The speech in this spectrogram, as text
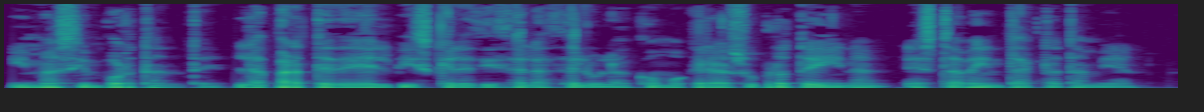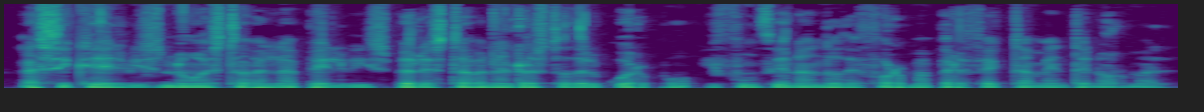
Y más importante, la parte de Elvis que le dice a la célula cómo crear su proteína estaba intacta también. Así que Elvis no estaba en la pelvis, pero estaba en el resto del cuerpo y funcionando de forma perfectamente normal.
